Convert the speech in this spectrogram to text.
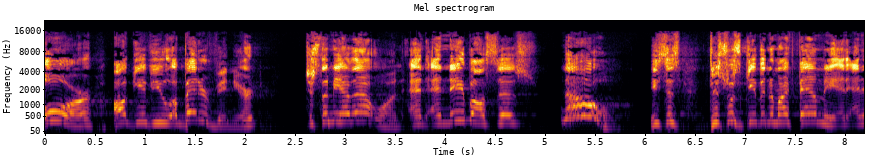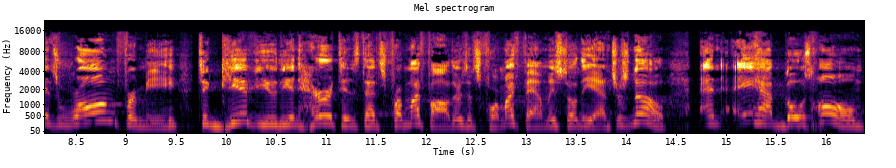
or I'll give you a better vineyard. Just let me have that one. And, and Naboth says, no. He says, This was given to my family, and, and, it's wrong for me to give you the inheritance that's from my fathers, it's for my family, so the answer is no. And Ahab goes home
